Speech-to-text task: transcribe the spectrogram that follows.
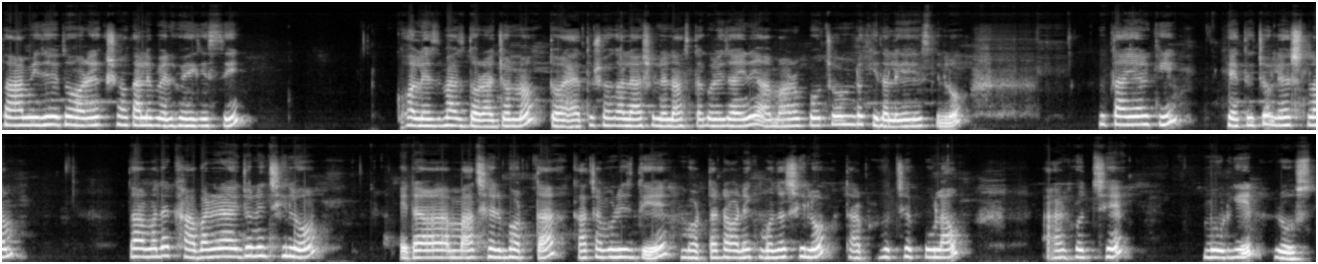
তো আমি যেহেতু অনেক সকালে বের হয়ে গেছি কলেজ বাস ধরার জন্য, তো এত সকালে আসলে নাস্তা করে যাইনি। আমারও প্রচণ্ড খিদা লেগে গেছিল। তাই আর কি, খেতে চলে আসলাম। তো আমাদের খাবারের আয়োজনে ছিল এটা মাছের ভর্তা, কাঁচামরিচ দিয়ে। ভর্তাটা অনেক মজা ছিল। তারপর হচ্ছে পোলাও আর হচ্ছে মুরগির রোস্ট।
